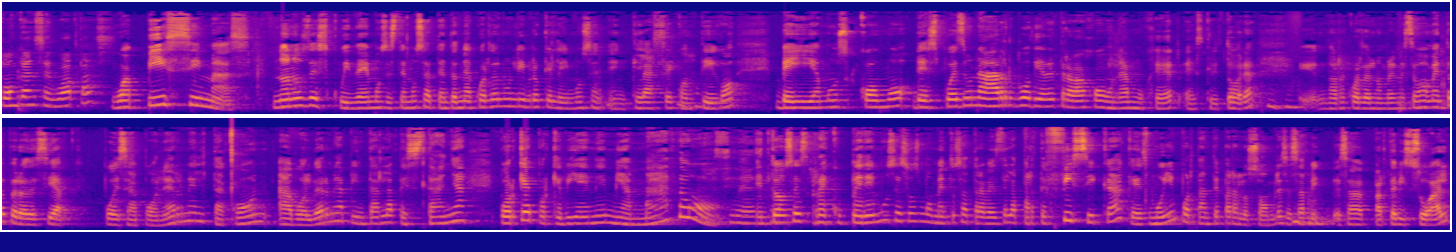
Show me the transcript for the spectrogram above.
pónganse guapas. Guapísimas. No nos descuidemos, estemos atentas. Me acuerdo en un libro que leímos en, en clase contigo, veíamos cómo después de un arduo día de trabajo, una mujer, escritora, eh, no recuerdo el nombre en este momento, pero decía, pues a ponerme el tacón, a volverme a pintar la pestaña. ¿Por qué? Porque viene mi amado. Entonces, recuperemos esos momentos a través de la parte física, que es muy importante para los hombres, esa, esa parte visual.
